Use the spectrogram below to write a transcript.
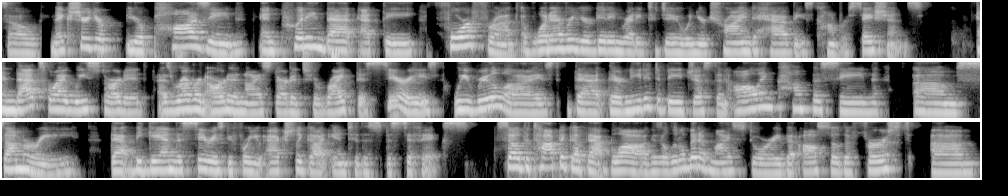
So make sure you're you're pausing and putting that at the forefront of whatever you're getting ready to do when you're trying to have these conversations. And that's why we started, as Reverend Arden and I started to write this series, we realized that there needed to be just an all encompassing um, summary that began the series before you actually got into the specifics. So, the topic of that blog is a little bit of my story, but also the first um,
